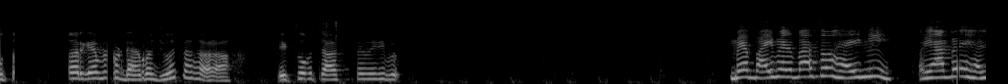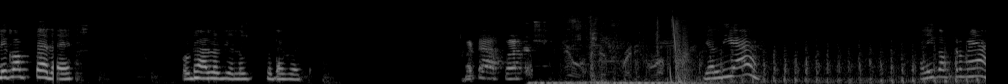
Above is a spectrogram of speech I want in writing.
उतर गया मेरे को डैमेज हुआ था सारा। 150 से मेरी मेरे भाई मेरे पास तो है ही नहीं और यहाँ पे हेलीकॉप्टर है। उठा लो चलो फटाफट। फटाफट। जल्दी आ। हेलीकॉप्टर में आ।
